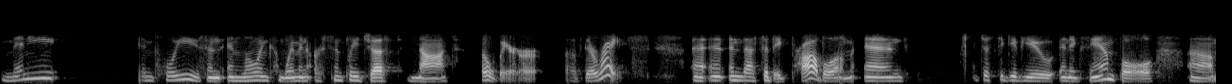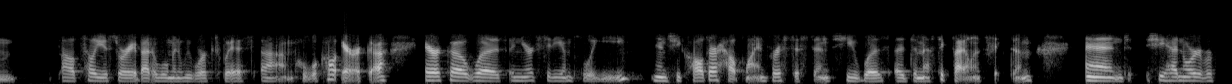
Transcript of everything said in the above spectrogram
many employees and, and low income women are simply just not aware of their rights. And, and that's a big problem. And just to give you an example, um, I'll tell you a story about a woman we worked with um, who we'll call Erica. Erica was a New York City employee and she called our helpline for assistance. She was a domestic violence victim and she had an order of,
